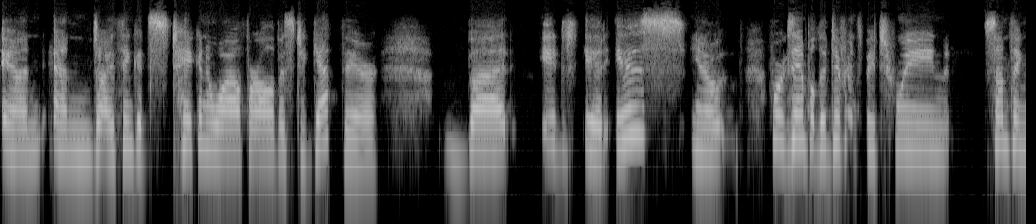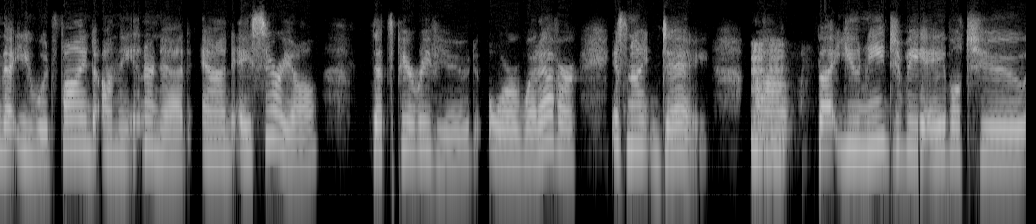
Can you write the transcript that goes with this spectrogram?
and and I think it's taken a while for all of us to get there, but it it is you know for example the difference between something that you would find on the internet and a serial that's peer reviewed or whatever is night and day mm-hmm. um, but you need to be able to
